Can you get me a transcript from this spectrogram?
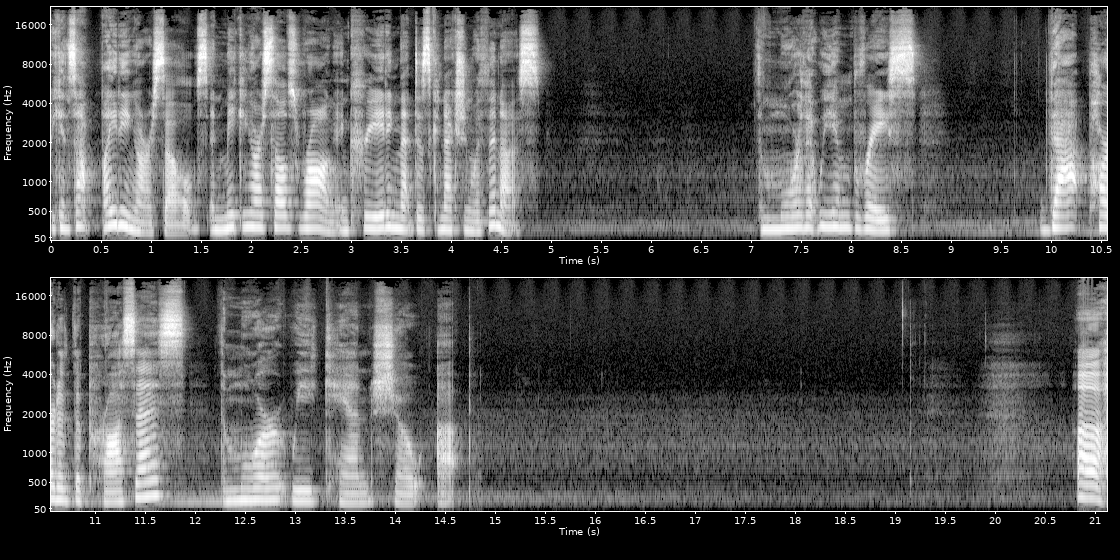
We can stop fighting ourselves and making ourselves wrong and creating that disconnection within us. The more that we embrace that part of the process, the more we can show up. Uh,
